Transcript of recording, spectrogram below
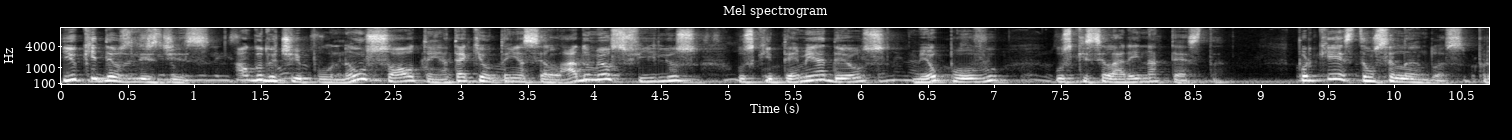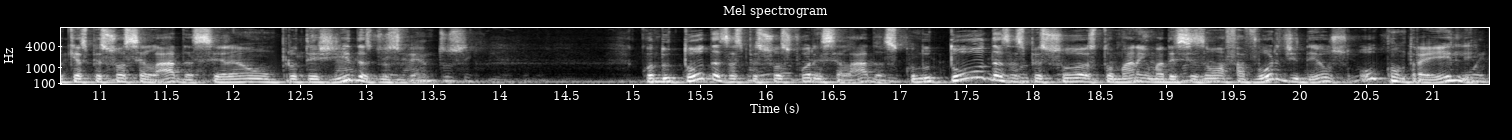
E o que Deus lhes diz? Algo do tipo: Não soltem até que eu tenha selado meus filhos, os que temem a Deus, meu povo, os que selarei na testa. Por que estão selando-as? Porque as pessoas seladas serão protegidas dos ventos. Quando todas as pessoas forem seladas, quando todas as pessoas tomarem uma decisão a favor de Deus ou contra Ele,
